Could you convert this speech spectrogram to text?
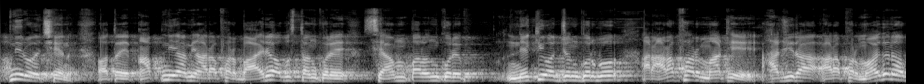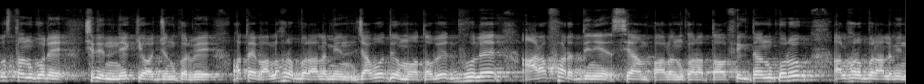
আপনি রয়েছেন। অতএব আপনি, আমি আরাফার বাইরে অবস্থান করে শ্যাম পালন করে নেকি অর্জন করব। আর আরাফার মাঠে হাজিরা আরাফার ময়দানে অবস্থান করে সেদিন নেকি অর্জন করবে। অতএব আল্লাহ রব্বুল আলমিন যাবতীয় মতভেদ ভুলে আরাফার দিনে শ্যাম পালন করার তৌফিক দান করুক। আল্লাহ রব্বুল আলমিন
